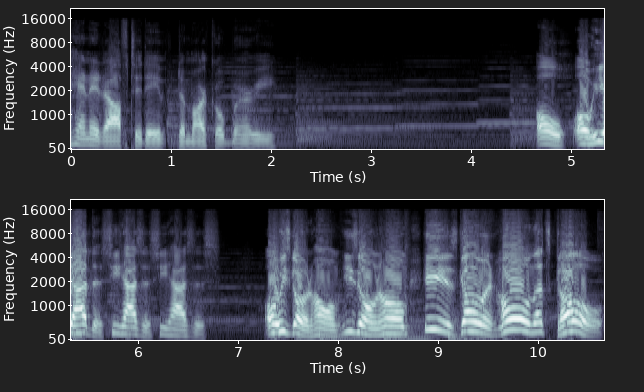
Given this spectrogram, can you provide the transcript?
handed it off to Dave DeMarco Murray. Oh, oh, he had this. He has this. He has this. Oh, he's going home. He's going home. He is going home. Let's go.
